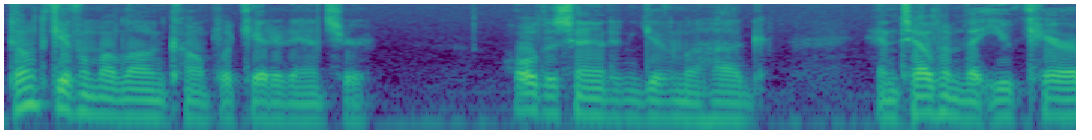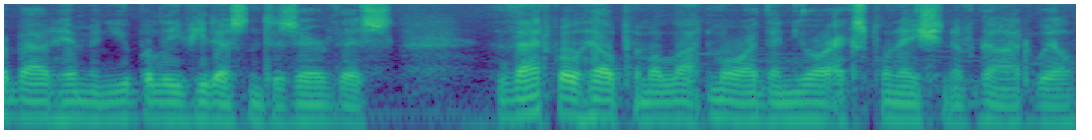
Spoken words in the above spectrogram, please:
Don't give him a long, complicated answer. Hold his hand and give him a hug, and tell him that you care about him and you believe he doesn't deserve this. That will help him a lot more than your explanation of God will.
